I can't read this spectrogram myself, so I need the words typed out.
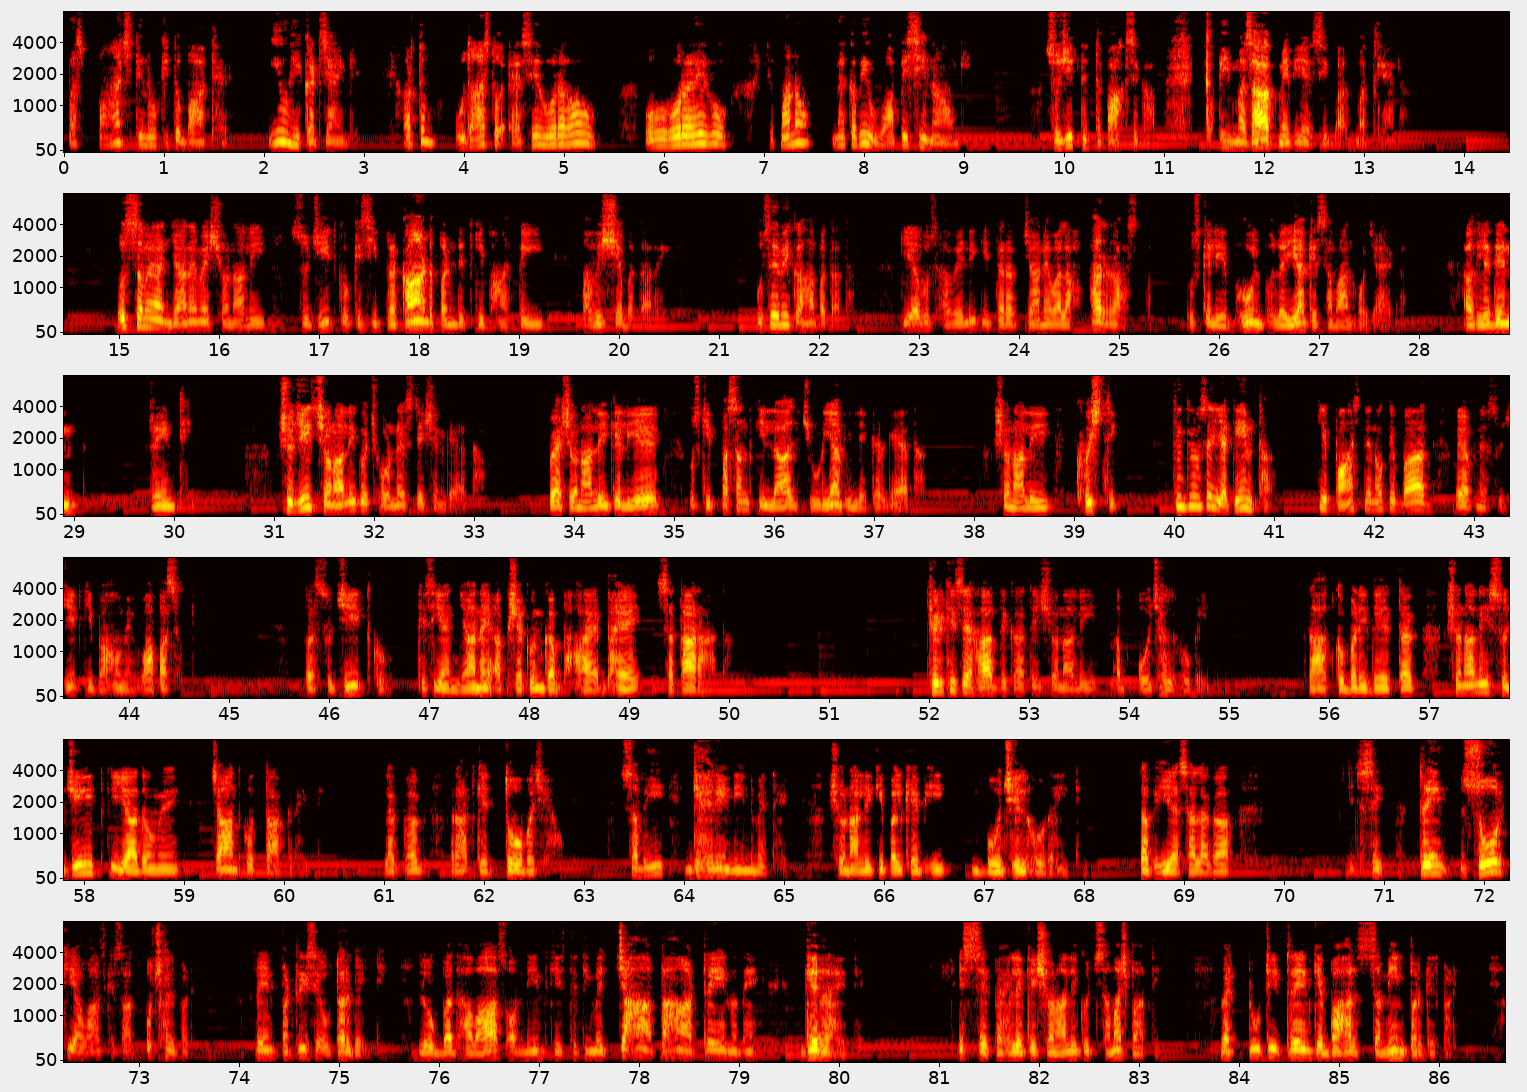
बस पाँच दिनों की तो बात है। यूँ ही कट जाएँगे। और तुम उदास तो ऐसे हो रहा हो, वो हो रहे हो जो मानो मैं कभी वापिस ही ना आऊँगी। सुजीत ने तपाक से कहा, कभी मज़ाक में भी ऐसी बात मत कहना। उस समय अनजाने में सोनाली सुजीत को किसी प्रकांड पंडित की भांति भविष्य बता रही थी। उसे भी कहाँ पता था कि अब उस हवेली की तरफ़ जाने वाला हर रास्ता उसके लिए भूल भुलैया के समान हो जाएगा। अगले दिन ट्रेन थी। सुजीत सोनाली को छोड़ने स्टेशन गया था। वह सोनाली के लिए उसकी पसंद की लाल चूड़ियाँ भी लेकर गया था। सोनाली खुश थी, क्योंकि उसे यकीन था कि पाँच दिनों के बाद वह अपने सुजीत की बाहों में वापस होगी। पर सुजीत को किसी अनजाने अपशकुन का भय सता रहा था। खिड़की से हाथ दिखाती सोनाली अब ओझल हो गई थी। रात को बड़ी देर तक सोनाली सुजीत की यादों में चाँद को ताक रही लगभग रात के दो बजे होंगे। सभी गहरी नींद में थे। सोनाली की पलकें भी बोझिल हो रही थी। तभी ऐसा लगा कि जैसे ट्रेन ज़ोर की आवाज़ के साथ उछल पड़ी। ट्रेन पटरी से उतर गई थी। लोग बदहवास और नींद की स्थिति में जहाँ तहां ट्रेन उन्हें गिर रहे थे। इससे पहले कि सोनाली कुछ समझ पाती, वह टूटी ट्रेन के बाहर ज़मीन पर गिर पड़ी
